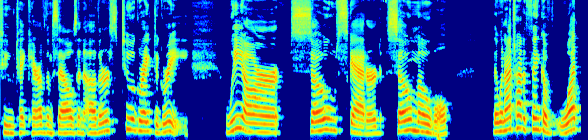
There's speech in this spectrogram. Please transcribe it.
to take care of themselves and others to a great degree. We are so scattered, so mobile that when I try to think of what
